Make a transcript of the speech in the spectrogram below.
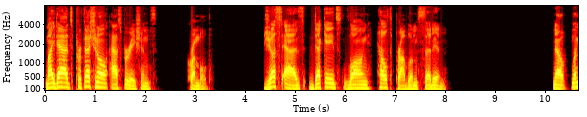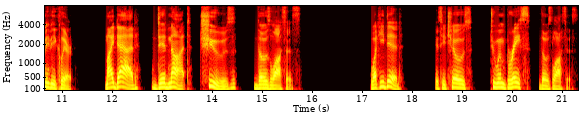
my dad's professional aspirations crumbled, just as decades long health problems set in. Now, let me be clear. My dad did not choose those losses. What he did is he chose to embrace those losses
